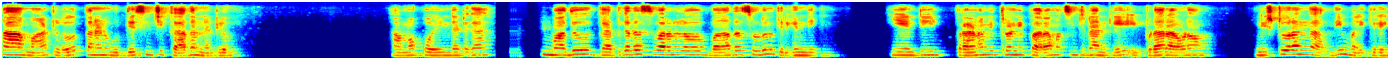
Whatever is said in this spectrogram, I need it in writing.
ఆ మాటలు తనను ఉద్దేశించి కాదన్నట్లు. అమ్మ పోయిందటగా. మధు గద్గద స్వరంలో బాధ సుడులు తిరిగింది. ఏంటి ప్రాణమిత్రుణ్ణి పరామర్శించడానికి ఇప్పుడా రావడం? నిష్ఠూరంగా అంది మైథిలి.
